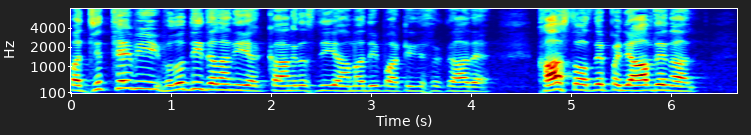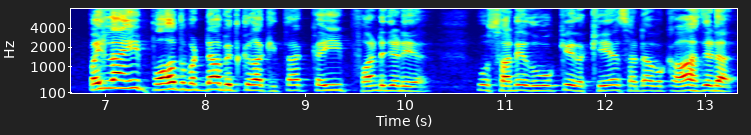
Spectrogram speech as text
ਪਰ ਜਿੱਥੇ ਵੀ ਵਿਰੋਧੀ ਦਲਾਂ ਦੀ ਹੈ, ਕਾਂਗਰਸ ਦੀ, ਆਮ ਆਦਮੀ ਪਾਰਟੀ ਦੀ ਸਰਕਾਰ ਹੈ, ਖਾਸ ਤੌਰ ਤੇ ਪੰਜਾਬ ਦੇ ਨਾਲ, ਪਹਿਲਾਂ ਹੀ ਬਹੁਤ ਵੱਡਾ ਵਿਤਕਰਾ ਕੀਤਾ, ਕਈ ਫੰਡ ਜਿਹੜੇ ਆ, ਉਹ ਸਾਡੇ ਰੋਕ ਕੇ ਰੱਖੇ ਆ, ਸਾਡਾ ਵਿਕਾਸ ਜਿਹੜਾ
